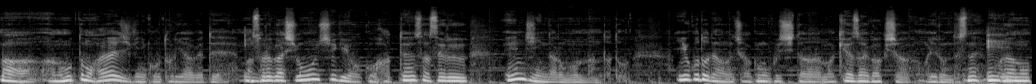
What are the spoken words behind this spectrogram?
まあ、あの最も早い時期にこう取り上げて、まあ、それが資本主義をこう発展させるエンジンになるものなんだと。いうことであの着目した、まあ、経済学者がいるんですね。これはあの、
